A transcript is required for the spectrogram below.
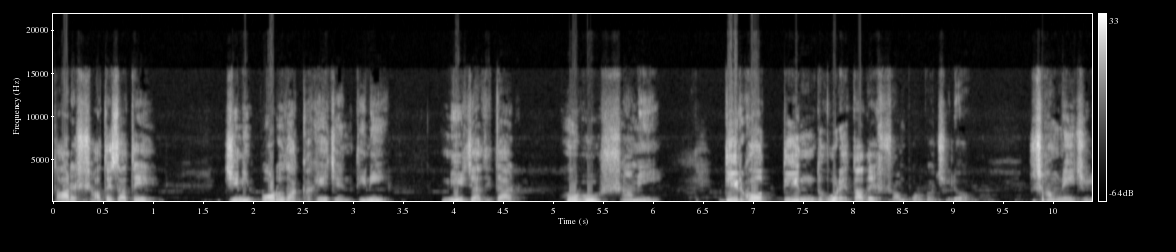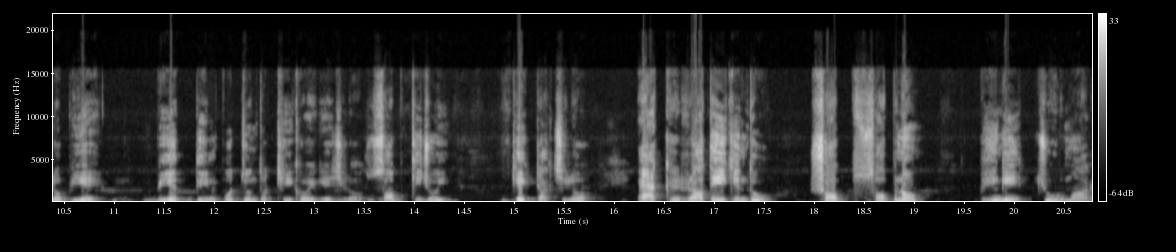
তার সাথে সাথে যিনি বড় ধাক্কা খেয়েছেন তিনি নির্যাতিতার হবু স্বামী। দীর্ঘ দিন ধরে তাদের সম্পর্ক ছিল। সামনেই ছিল বিয়ে। বিয়ের দিন পর্যন্ত ঠিক হয়ে গিয়েছিল। সব কিছুই ঠিকঠাক ছিল। এক রাতেই কিন্তু সব স্বপ্ন ভেঙে চুরমার।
